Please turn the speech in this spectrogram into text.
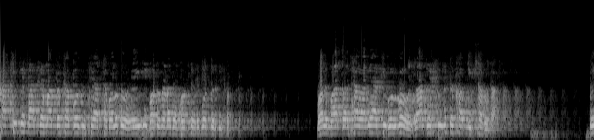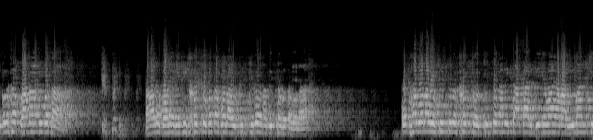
সাক্ষীকে ডাকবে মাতবার সাহেব বলতেছে আচ্ছা বলো তো, এই যে ঘটনাটা যা ঘটছে, এটা কদ্দুর কি সত্য? বলে মাতবার সাহেব, আমি আর কি বলব? যা দেখছি তো সব মিথ্যা কথা। এগুলো সব বানানি কথা। তাহলে বলে এটি সত্য কথা বলা উচিত ছিল না মিথ্যা কথা বলা? কথা বলা উচিত ছিল সত্য, কিন্তু আমি টাকার বিনিময়ে আমার ইমানকে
